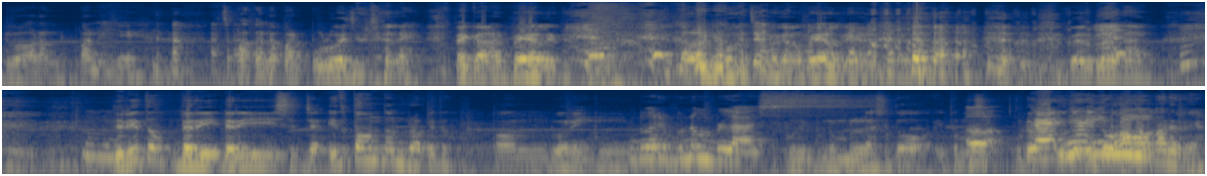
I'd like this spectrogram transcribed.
dua orang depan ini kecepatan 80 aja udah kayak pegangan bel itu. Kalau dibonceng pegang bel ya. bel belakang. Hmm. Jadi itu dari dari sejak itu tahun-tahun berapa itu? Tahun 2000 2016 2016 itu itu masih Eh, udah itu kayaknya itu ini- awal karir ya?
